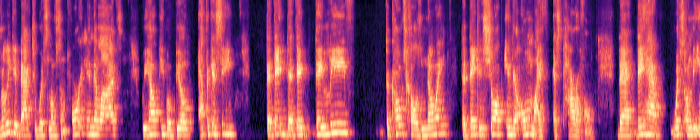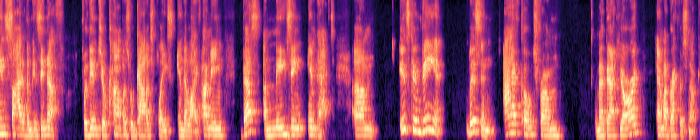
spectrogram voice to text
really get back to what's most important in their lives. We help people build efficacy that they that they they leave the coach calls knowing that they can show up in their own life as powerful, that they have what's on the inside of them is enough for them to accomplish what God has placed in their life. I mean, that's amazing impact. Um, it's convenient. Listen, I have coached from my backyard and my breakfast nook.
